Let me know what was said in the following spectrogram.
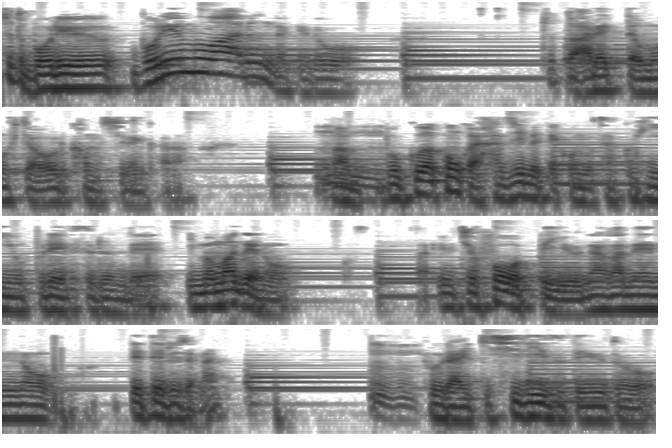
ちょっとボリューム、ボリュームはあるんだけど、ちょっとあれって思う人はおるかもしれんから。まあ、うん、僕は今回初めてこの作品をプレイするんで、今までの、一応4っていう長年の出てるじゃない？うんうん。フライキシリーズっていうと、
